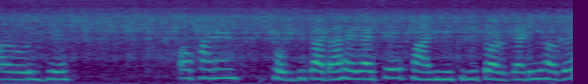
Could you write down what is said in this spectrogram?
আর ওই যে ওখানে সবজি কাটা হয়ে গেছে, পাঁচ মিশলি তরকারি হবে।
